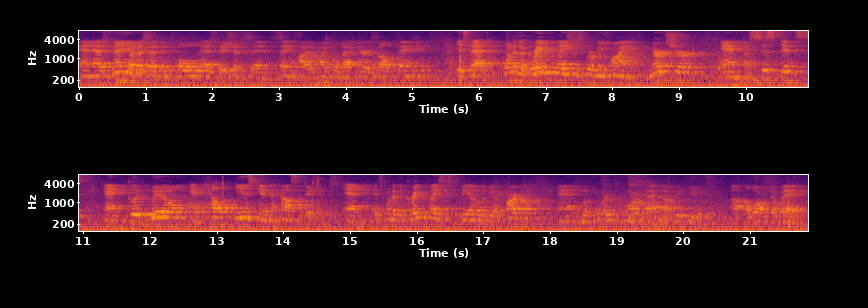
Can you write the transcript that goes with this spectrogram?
And as many of us have been told as bishops, and saying hi to Michael back there as well, thank you, is that one of the great places where we find nurture and assistance and goodwill and help is in the House of Bishops. And it's one of the great places to be able to be a part of and look forward to more of that uh, with you uh, along the way.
